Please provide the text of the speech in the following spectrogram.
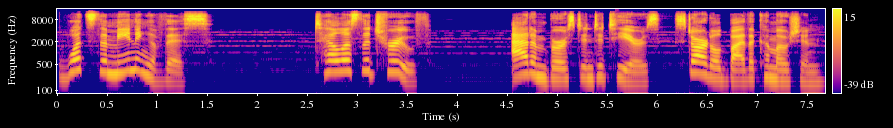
What's the meaning of this? Tell us the truth. Adam burst into tears, startled by the commotion.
